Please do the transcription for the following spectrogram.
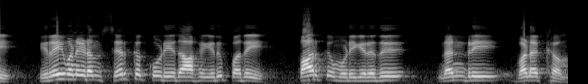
இறைவனிடம் சேர்க்கக்கூடியதாக இருப்பதை பார்க்க முடிகிறது. நன்றி வணக்கம்.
